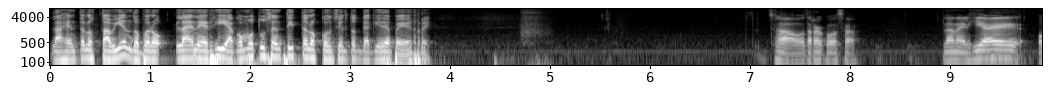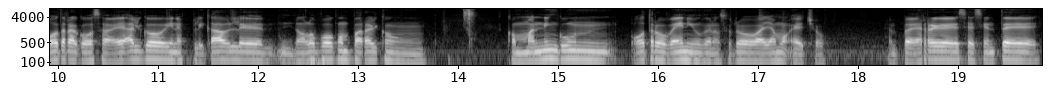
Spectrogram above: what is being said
la gente lo está viendo, pero la energía, ¿cómo tú sentiste los conciertos de aquí de PR? O sea, otra cosa. La energía es otra cosa, es algo inexplicable, no lo puedo comparar con, con más ningún otro venue que nosotros hayamos hecho. En PR se siente,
